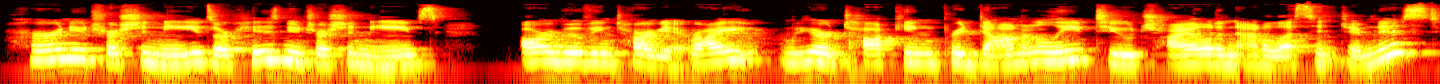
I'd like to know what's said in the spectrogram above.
her nutrition needs or his nutrition needs are a moving target, right? We are talking predominantly to child and adolescent gymnasts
